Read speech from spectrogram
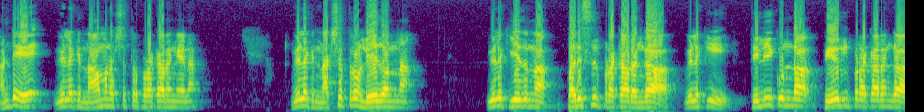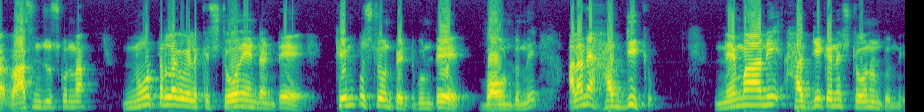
అంటే వీళ్ళకి నామ నక్షత్ర ప్రకారంగా వీళ్ళకి నక్షత్రం లేదన్నా వీళ్ళకి ఏదన్నా పరిస్థితి ప్రకారంగా వీళ్ళకి తెలియకుండా పేర్ల ప్రకారంగా రాసిని చూసుకున్నా న్యూట్రల్గా వీళ్ళకి స్టోన్ ఏంటంటే కెంపు స్టోన్ పెట్టుకుంటే బాగుంటుంది. అలానే హగ్గిక్ నెమాని హగ్గిక్ అనే స్టోన్ ఉంటుంది.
